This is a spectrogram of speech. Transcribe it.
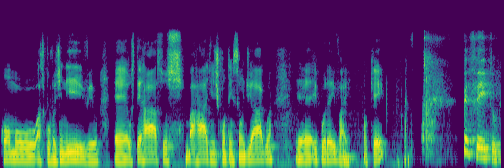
como as curvas de nível, é, os terraços, barragens de contenção de água é, e por aí vai, ok? Perfeito.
